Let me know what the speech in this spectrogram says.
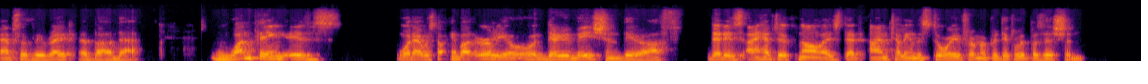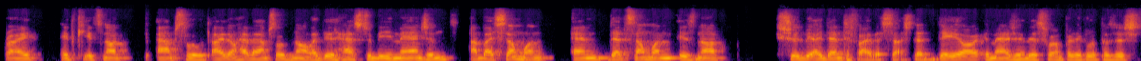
absolutely right about that. One thing is what I was talking about earlier, or derivation thereof. That is, I have to acknowledge that I'm telling the story from a particular position. right? It, it's not absolute. I don't have absolute knowledge. It has to be imagined uh, by someone, and that someone is not should be identified as such that they are imagining this from a particular position.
